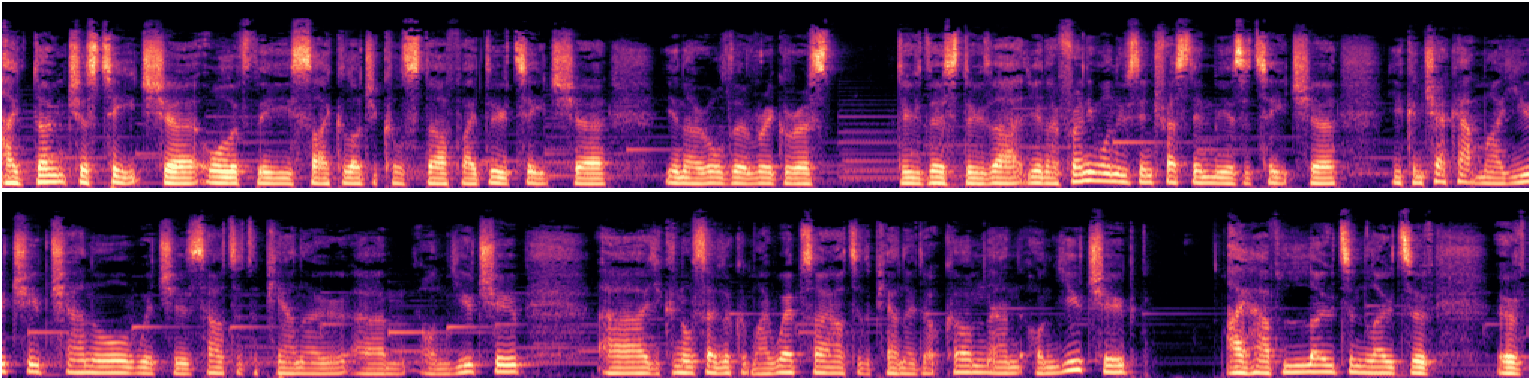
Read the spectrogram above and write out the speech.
I don't just teach uh, all of the psychological stuff. I do teach, uh, you know, all the rigorous do this, do that. You know, for anyone who's interested in me as a teacher, you can check out my YouTube channel, which is Heart of the Piano um, on YouTube. you can also look at my website, heartofthepiano.com, and on YouTube. I have loads and loads of, of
